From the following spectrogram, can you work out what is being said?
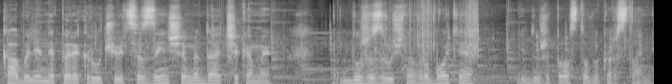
Кабелі не перекручуються з іншими датчиками. Дуже зручно в роботі і дуже просто в використанні.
